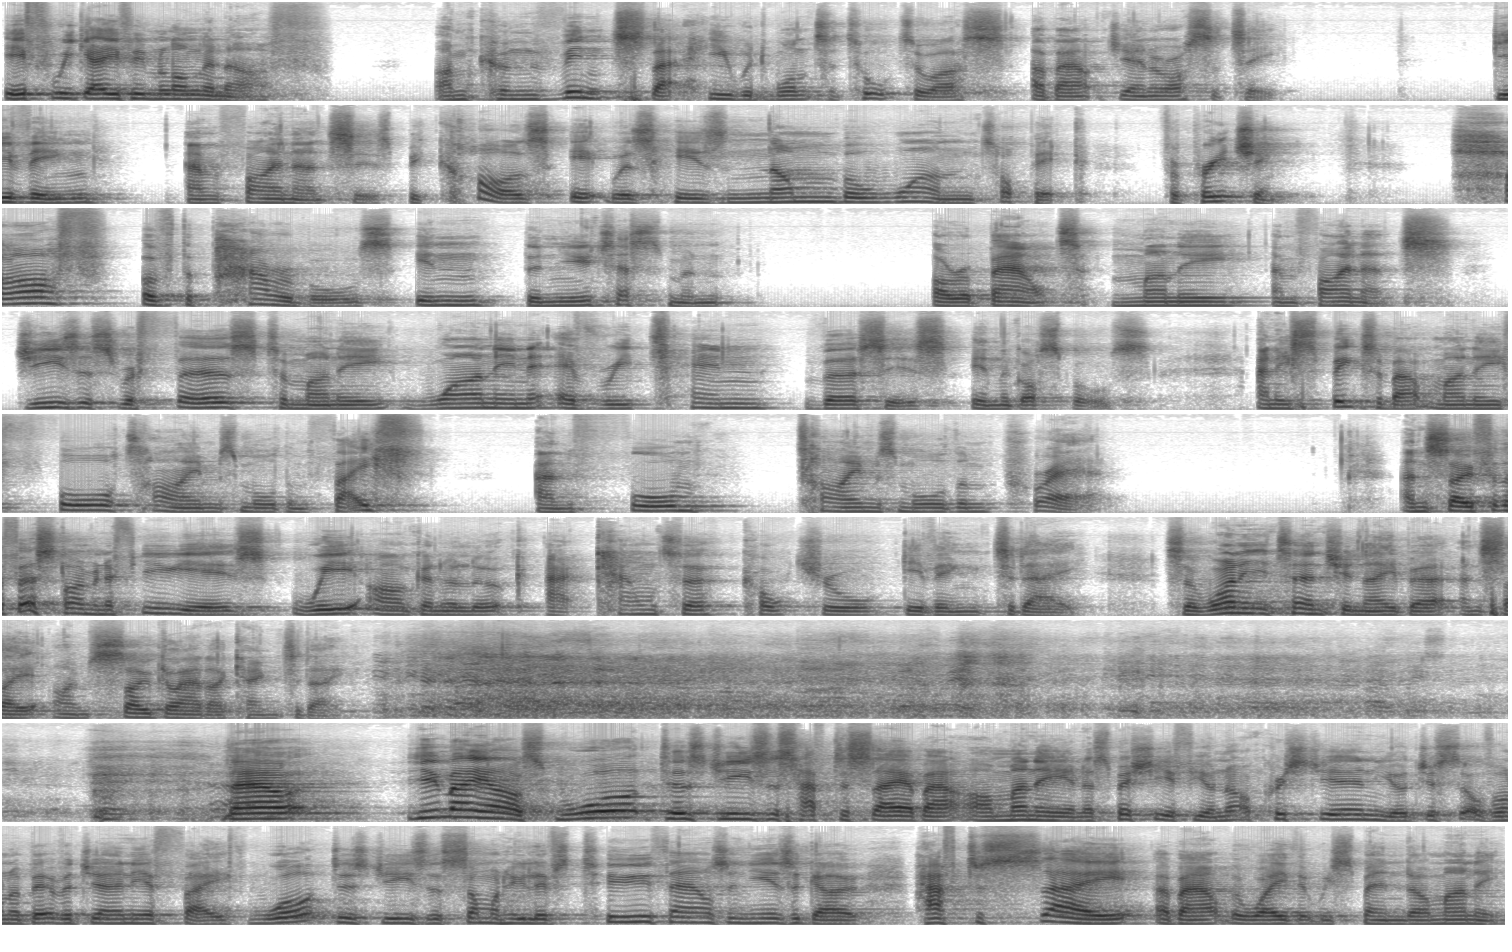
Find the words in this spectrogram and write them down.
if we gave him long enough, I'm convinced that he would want to talk to us about generosity, giving, and finances because it was his number one topic for preaching. Half of the parables in the New Testament are about money and finance. Jesus refers to money one in every 10 verses in the Gospels. And he speaks about money four times more than faith and four times more than prayer. And so, for the first time in a few years, we are going to look at counter-cultural giving today. So why don't you turn to your neighbour and say, I'm so glad I came today. now, you may ask, what does Jesus have to say about our money? And especially if you're not a Christian, you're just sort of on a bit of a journey of faith. What does Jesus, someone who lives 2,000 years ago, have to say about the way that we spend our money?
